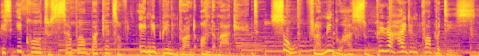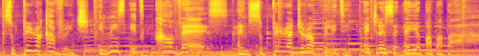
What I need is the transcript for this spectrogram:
it's equal to several buckets of any paint brand on the market. So, Flamingo has superior hiding properties, superior coverage, it means it covers, and superior durability. Papa.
